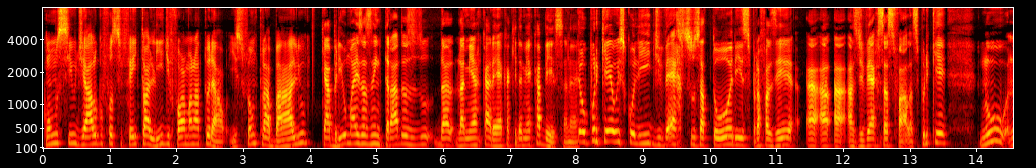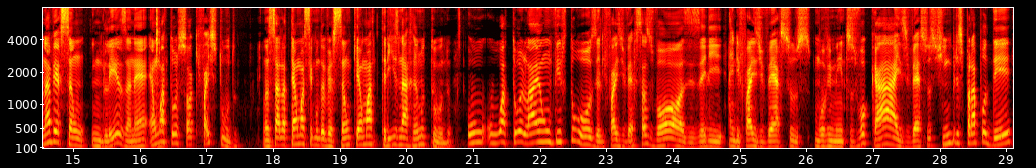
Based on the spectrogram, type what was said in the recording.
como se o diálogo fosse feito ali de forma natural. Isso foi um trabalho que abriu mais as entradas do, da, da, minha careca aqui da minha cabeça, né? Então, por que eu escolhi diversos atores para fazer a, a, as diversas falas? Porque no, na versão inglesa, né, é um ator só que faz tudo. Lançaram até uma segunda versão que é uma atriz narrando tudo. O, o ator lá é um virtuoso, ele faz diversas vozes, ele, ele faz diversos movimentos vocais, diversos timbres para poder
